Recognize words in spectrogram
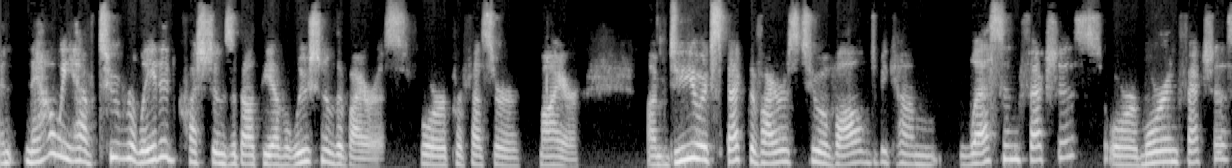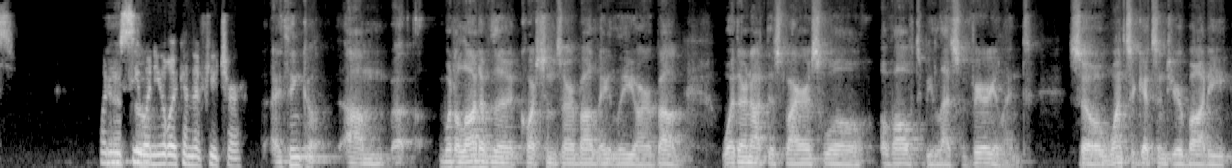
And now we have two related questions about the evolution of the virus for Professor Meyer. Um, do you expect the virus to evolve to become less infectious or more infectious? What do you see so when you look in the future? I think um, what a lot of the questions are about lately are about whether or not this virus will evolve to be less virulent. So once it gets into your body,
